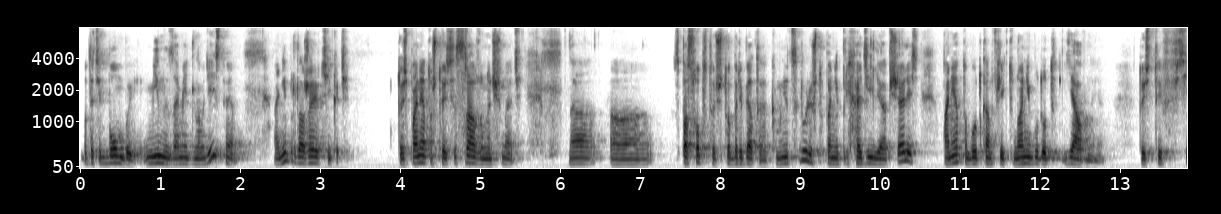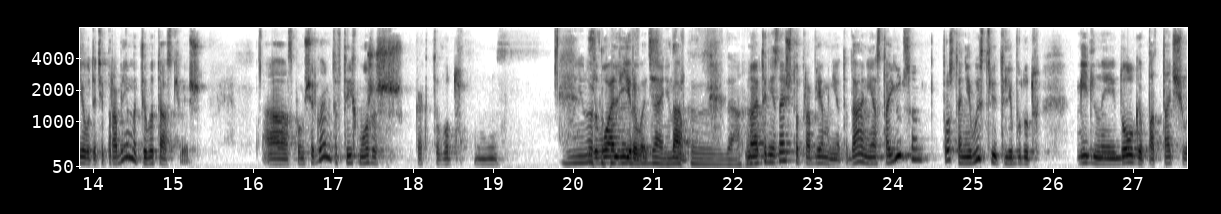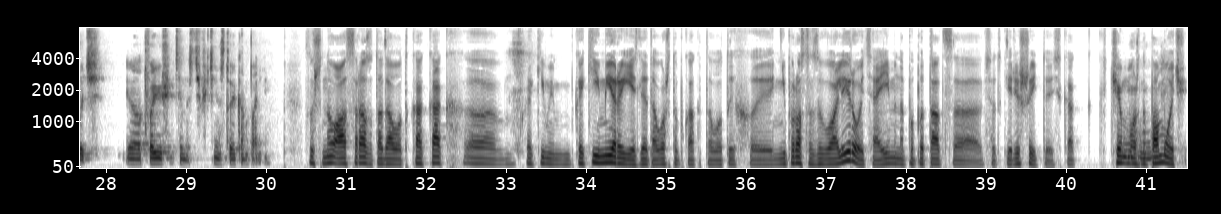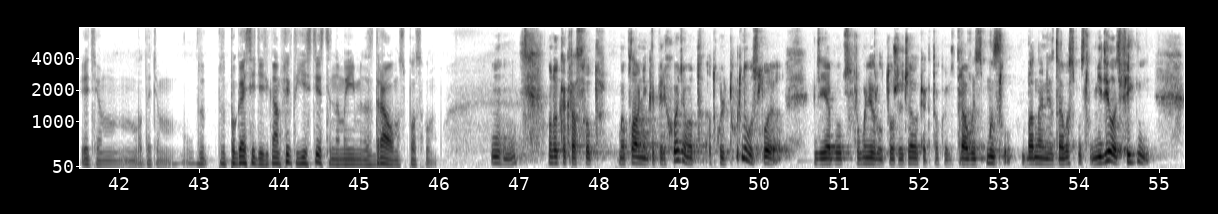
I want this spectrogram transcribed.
вот эти бомбы, мины замедленного действия, они продолжают тикать. То есть понятно, что если сразу начинать да, способствовать, чтобы ребята коммуницировали, чтобы они приходили, общались, понятно, будут конфликты, но они будут явные. То есть ты все вот эти проблемы ты вытаскиваешь. А с помощью регламентов ты их можешь как-то вот ну, завуалировать. Да, немножко, да. Да. Но это не значит, что проблем нет. Да, они остаются, просто они выстрелят или будут медленно и долго подтачивать э, твою эффективность, эффективность твоей компании. Слушай, ну а сразу тогда вот как, как э, какими, какие меры есть для того, чтобы как-то вот их э, не просто завуалировать, а именно попытаться все-таки решить? То есть как, чем mm-hmm. можно помочь этим, вот этим, погасить эти конфликты естественным и именно здравым способом? Угу. Ну, как раз вот мы плавненько переходим вот от культурного слоя, где я бы вот сформулировал тоже agile как такой здравый смысл, банальный здравый смысл. Не делать фигни,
